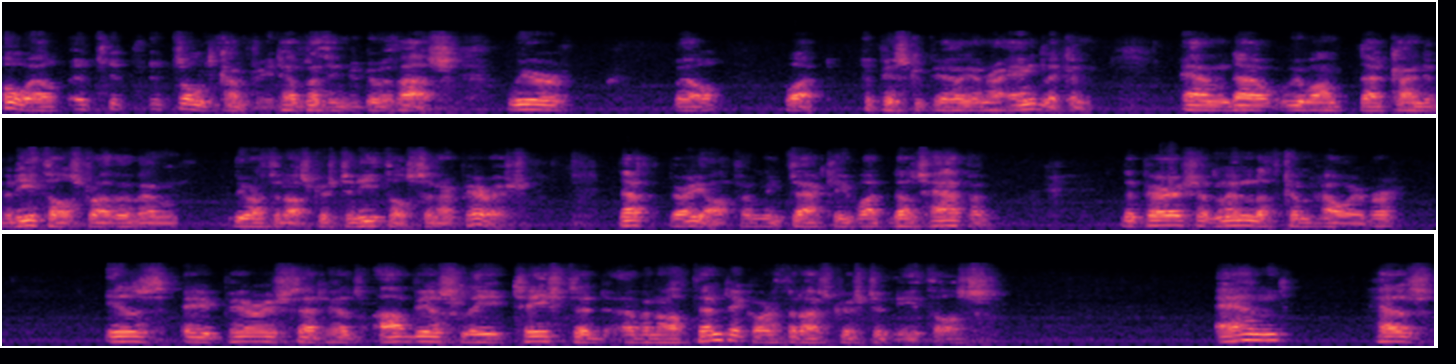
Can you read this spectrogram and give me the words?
Oh well, it's, it's, it's old country. It has nothing to do with us. We're, well, what, Episcopalian or Anglican. And uh, we want that kind of an ethos rather than the Orthodox Christian ethos in our parish. That's very often exactly what does happen. The parish of Linthicum, however, is a parish that has obviously tasted of an authentic Orthodox Christian ethos and has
